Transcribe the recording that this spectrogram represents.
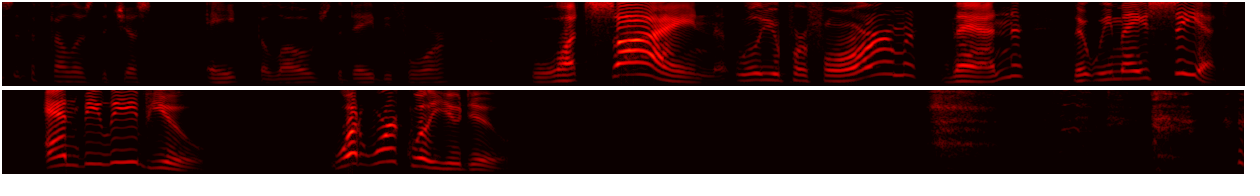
These are the fellows that just ate the loaves the day before. What sign will you perform then that we may see it and believe you? What work will you do?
